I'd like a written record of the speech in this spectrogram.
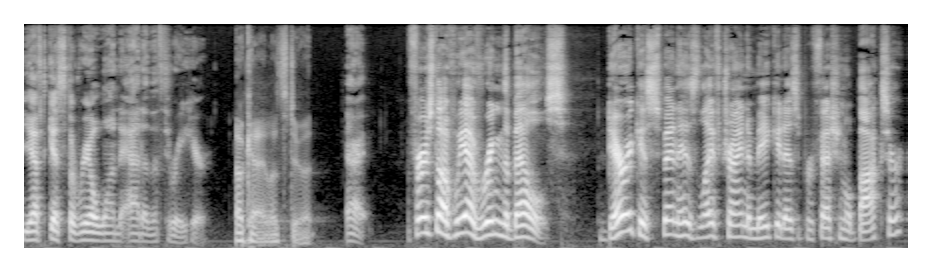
You have to guess the real one out of the 3 here. Okay, let's do it. All right. First off, we have Ring the Bells. Derek has spent his life trying to make it as a professional boxer.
